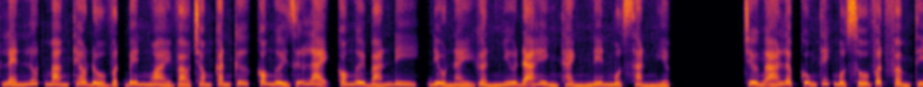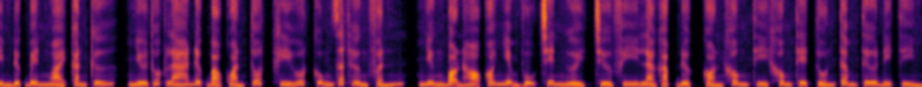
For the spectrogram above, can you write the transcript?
lén lút mang theo đồ vật bên ngoài vào trong căn cứ, có người giữ lại, có người bán đi, điều này gần như đã hình thành nên một sản nghiệp. Trường Á Lập cũng thích một số vật phẩm tìm được bên ngoài căn cứ, như thuốc lá được bảo quản tốt khi hút cũng rất hưng phấn, nhưng bọn họ có nhiệm vụ trên người, trừ phi là gặp được còn không thì không thể tốn tâm tư đi tìm.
